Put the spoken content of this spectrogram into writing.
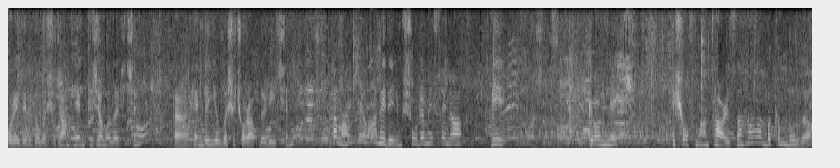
Orayı da bir dolaşacağım hem pijamalar için e, hem de yılbaşı çorapları için. Tamam devam edelim. Şurada mesela bir gömlek, eşofman tarzı. Ha bakın burada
